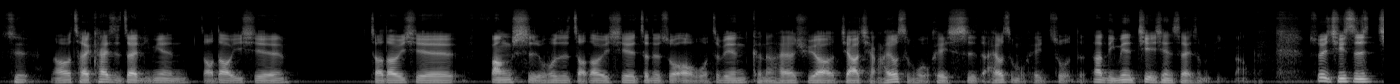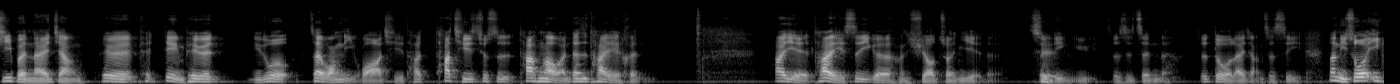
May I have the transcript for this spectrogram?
是，然后才开始在里面找到一些找到一些方式，或者找到一些真的说哦，我这边可能还要需要加强，还有什么我可以试的，还有什么我可以做的，那里面界限是在什么地方？所以其实基本来讲，配乐配电影配乐，你如果再往里挖，其实它它其实就是它很好玩，但是它也很，它也它也是一个很需要专业的是领域，这是真的。这对我来讲，这是一。那你说一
